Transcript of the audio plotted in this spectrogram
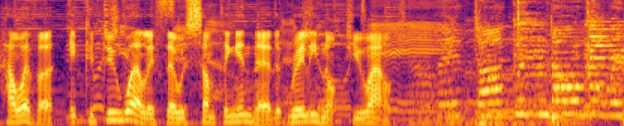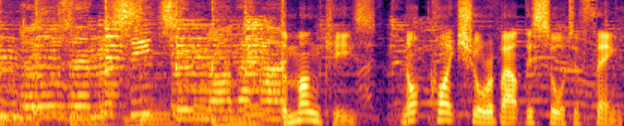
However, it could do well if there was something in there that really knocked you out. they darkened all the windows and the seats in all the house. The Monkees. Not quite sure about this sort of thing.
